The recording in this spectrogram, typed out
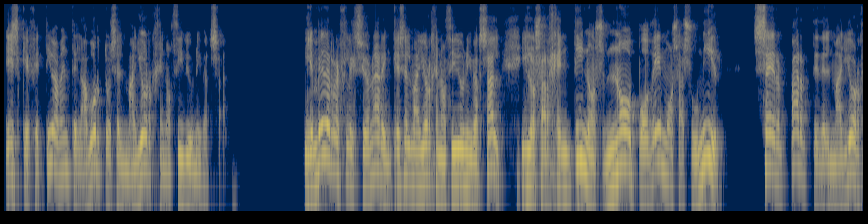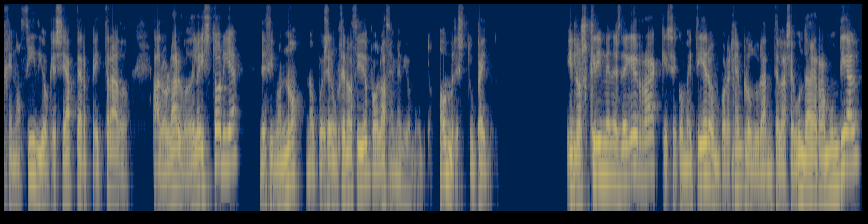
Es que efectivamente el aborto es el mayor genocidio universal. Y en vez de reflexionar en qué es el mayor genocidio universal y los argentinos no podemos asumir ser parte del mayor genocidio que se ha perpetrado a lo largo de la historia, decimos no, no puede ser un genocidio, pues lo hace medio mundo. Hombre, estupendo. Y los crímenes de guerra que se cometieron, por ejemplo, durante la Segunda Guerra Mundial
